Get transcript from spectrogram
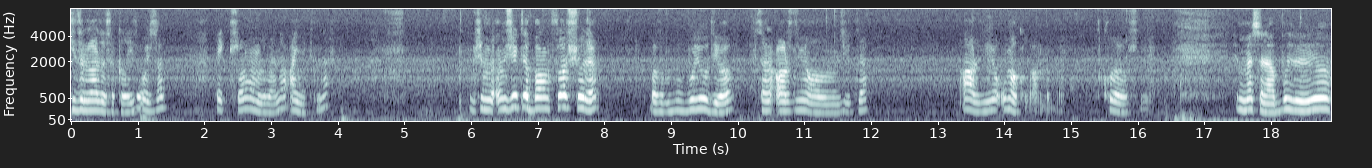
header'lar da takılıydı. O yüzden pek bir sorun olmadı bende. Aynı pinler. Şimdi öncelikle bağlantılar şöyle. Bakın bu blue diyor. Bir tane Arduino alalım öncelikle. Arduino ona kullandım ben. Kolay olsun diye. Mesela Blue'yu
